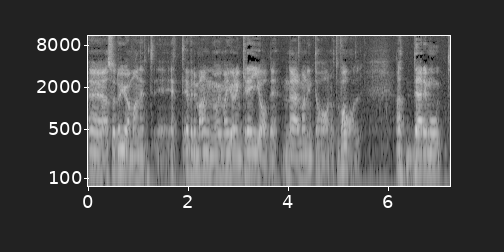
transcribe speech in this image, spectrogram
Eh, alltså då gör man ett, ett evenemang och man gör en grej av det när man inte har något val. Att däremot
